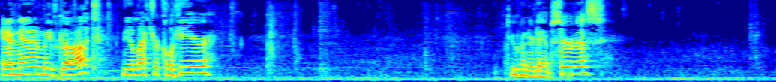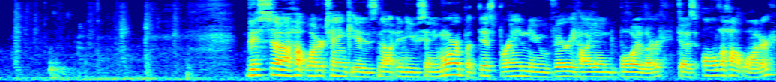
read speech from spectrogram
And then we've got the electrical here. 200 amp service. This uh, hot water tank is not in use anymore, but this brand new, very high-end boiler does all the hot water,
